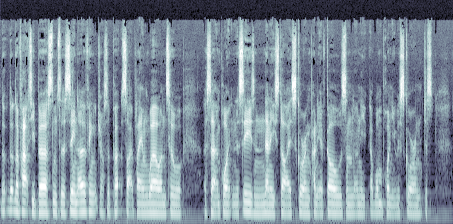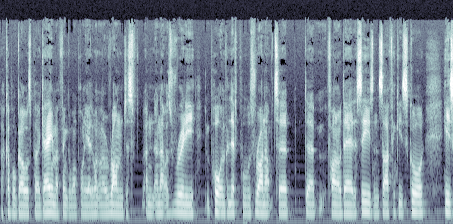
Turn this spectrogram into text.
the, the, the fact he burst into the scene. I don't think Jota started playing well until a certain point in the season. And then he started scoring plenty of goals, and, and he, at one point he was scoring just a couple goals per game. I think at one point he had went on a run, just and, and that was really important for Liverpool's run up to the final day of the season. So I think he's scored. He's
